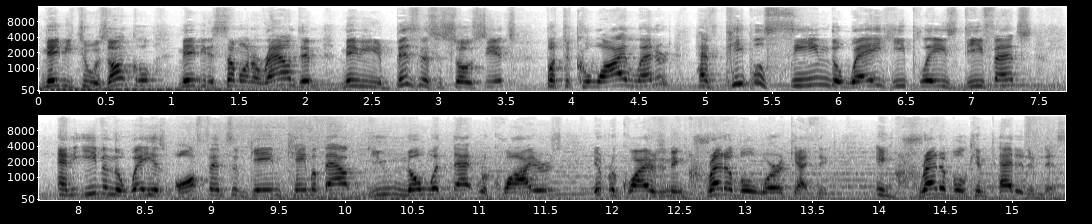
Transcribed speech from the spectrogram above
Maybe to his uncle, maybe to someone around him, maybe to business associates, but to Kawhi Leonard, have people seen the way he plays defense and even the way his offensive game came about? You know what that requires? It requires an incredible work ethic, incredible competitiveness,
